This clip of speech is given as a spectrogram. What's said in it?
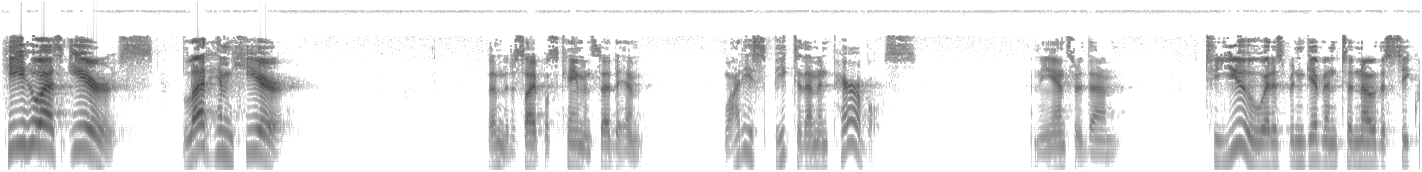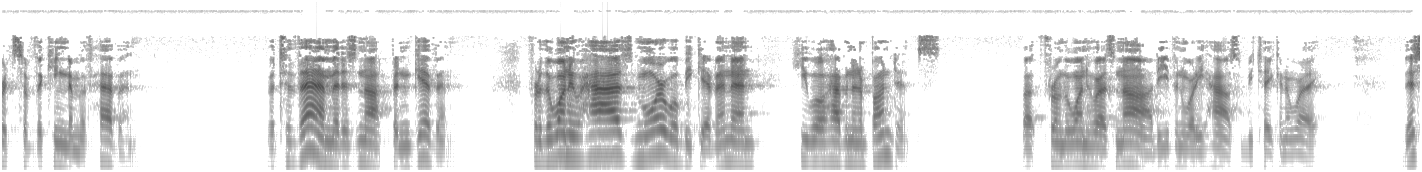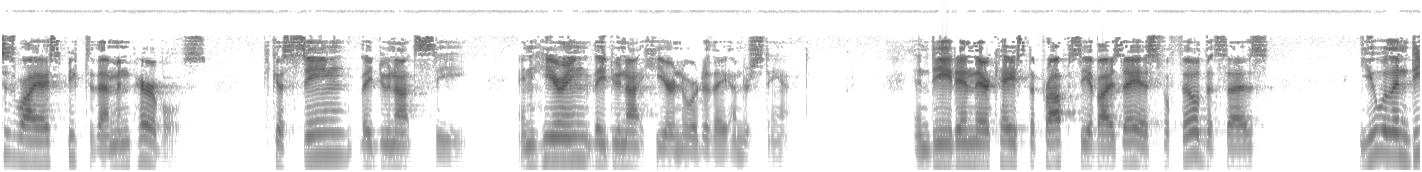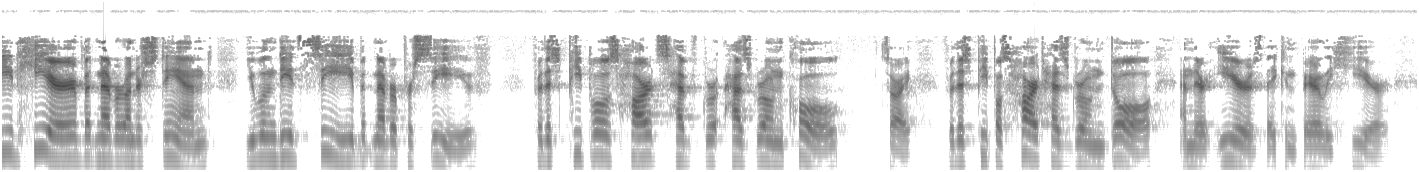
He who has ears, let him hear. Then the disciples came and said to him, Why do you speak to them in parables? And he answered them, To you it has been given to know the secrets of the kingdom of heaven, but to them it has not been given. For the one who has more will be given, and he will have an abundance. But from the one who has not, even what he has will be taken away. This is why I speak to them in parables, because seeing they do not see, and hearing they do not hear, nor do they understand. Indeed, in their case, the prophecy of Isaiah is fulfilled that says, You will indeed hear, but never understand. You will indeed see, but never perceive. For this people's hearts have has grown cold. Sorry, for this people's heart has grown dull, and their ears they can barely hear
